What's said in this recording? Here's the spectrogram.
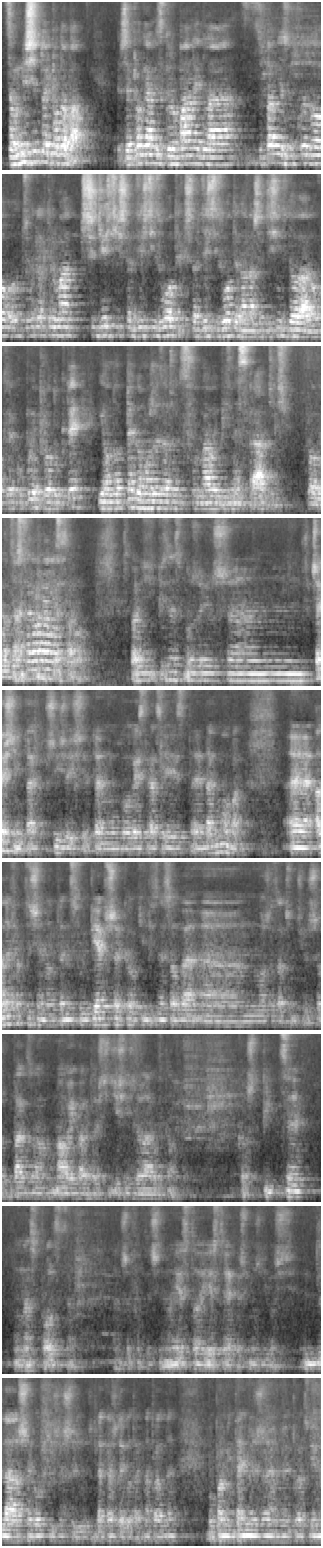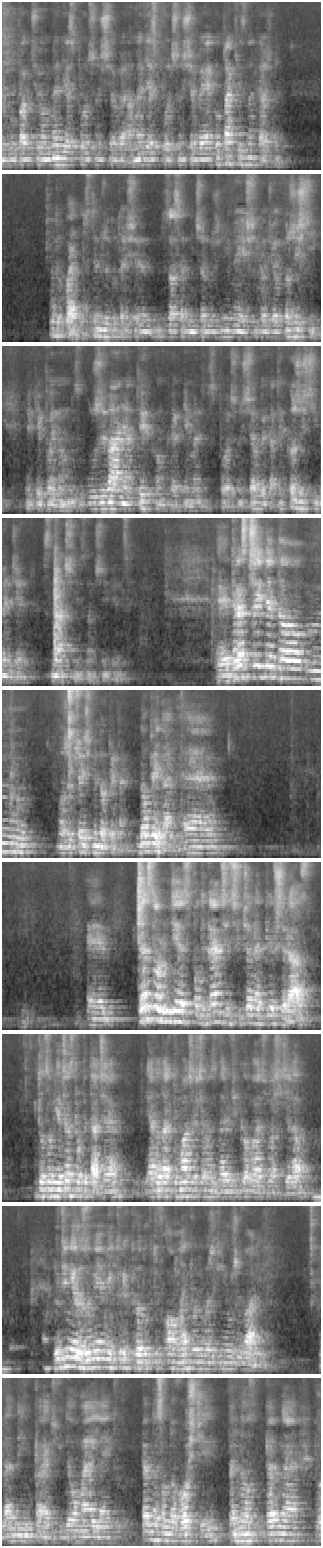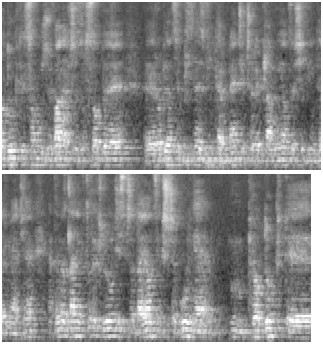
Co mnie się tutaj podoba, że program jest globalny dla zupełnie zwykłego człowieka, który ma 30-40 zł, 40 zł na nasze 10 dolarów, które kupuje produkty i on od tego może zacząć swój mały biznes sprawdzić. Program to sprawa. Sprawdzić biznes może już em, wcześniej, tak? Przyjrzeć się temu, bo rejestracja jest e, darmowa. E, ale faktycznie no, ten swój pierwsze kroki biznesowe em, może zacząć już od bardzo małej wartości 10 dolarów to koszt pizzy u nas w Polsce. Także faktycznie no, jest, to, jest to jakaś możliwość dla szerokiej rzeszy ludzi, dla każdego tak naprawdę. Bo pamiętajmy, że my pracujemy w oparciu o media społecznościowe, a media społecznościowe jako takie zna każdy. No dokładnie. Z tym, że tutaj się zasadniczo różnimy, jeśli chodzi o korzyści, jakie płyną z używania tych konkretnie mediów społecznościowych, a tych korzyści będzie znacznie, znacznie więcej. E, Teraz przejdę do, mm, Może przejdźmy do pytań. do pytań. E, e, Często ludzie spotykając się z FutureNet pierwszy raz, to co mnie często pytacie, ja to tak tłumaczę, chciałbym zweryfikować właściciela. Ludzie nie rozumieją niektórych produktów online, ponieważ ich nie używali. Landing page, wideo mailing, pewne są nowości, pewne, pewne produkty są używane przez osoby e, robiące biznes w internecie czy reklamujące się w internecie. Natomiast dla niektórych ludzi sprzedających szczególnie mm, produkty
